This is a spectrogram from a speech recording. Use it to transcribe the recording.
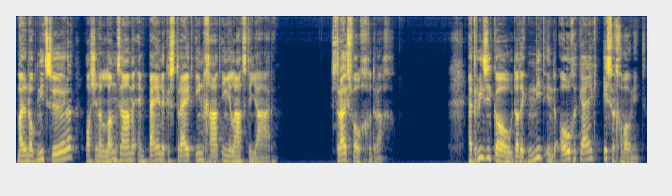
Maar dan ook niet zeuren als je een langzame en pijnlijke strijd ingaat in je laatste jaren. Struisvogelgedrag. Het risico dat ik niet in de ogen kijk, is er gewoon niet.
